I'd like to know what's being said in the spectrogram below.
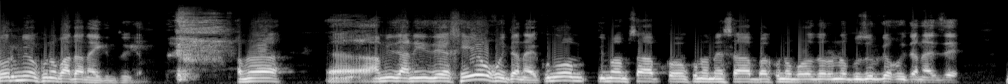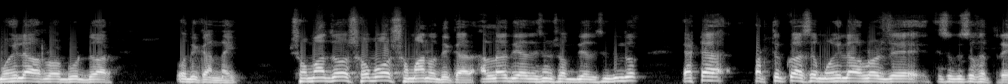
ধর্মীয় কোনো বাধা নাই কিন্তু আপনারা আমি জানি যে সেও হইতা নাই, কোনো ইমাম সাহেব, কোনো মেসাব বা কোনো বড় ধরনের বুজুর্গ হইতা নাই যে মহিলাসকলের ভোট দেওয়ার অধিকার নাই। সমাজও সবর সমান অধিকার, আল্লাহ দিয়া দিয়েছেন, সব দিয়া দিয়েছেন, কিন্তু একটা পার্থক্য আছে মহিলাসকলের যে কিছু কিছু ক্ষেত্রে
